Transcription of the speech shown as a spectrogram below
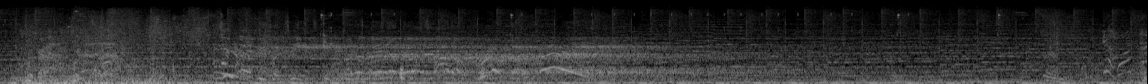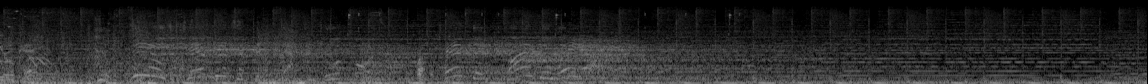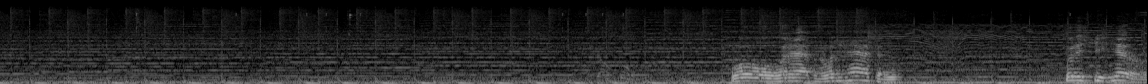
Whoa, what happened? What happened? Who did she heal?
